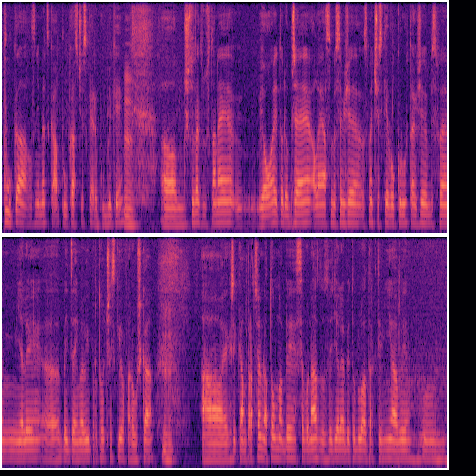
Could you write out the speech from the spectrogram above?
půlka z Německa a půlka z České republiky. Hmm. Ehm, když to tak zůstane, jo, je to dobře, ale já si myslím, že jsme český okruh, takže bychom měli eh, být zajímaví pro toho českého fanouška. Mm-hmm. A jak říkám, pracujeme na tom, aby se od nás dozvěděli, aby to bylo atraktivní a aby um,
